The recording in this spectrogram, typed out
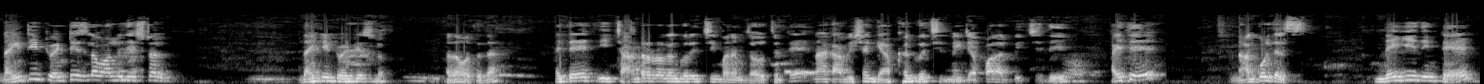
నైన్టీన్ ట్వంటీస్లో వాళ్ళు చేసిన నైన్టీన్ ట్వంటీస్లో. అర్థమవుతుందా? అయితే ఈ చాండ్ర రోగం గురించి మనం చదువుతుంటే నాకు ఆ విషయం జ్ఞాపకంగా వచ్చింది. మీకు చెప్పాలనిపించింది. అయితే నాకు కూడా తెలుసు. నెయ్యి తింటే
